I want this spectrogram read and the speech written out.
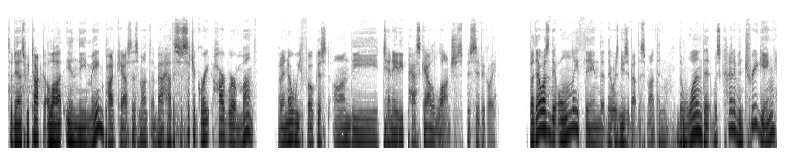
So, Dennis, we talked a lot in the main podcast this month about how this is such a great hardware month, but I know we focused on the 1080 Pascal launch specifically. But that wasn't the only thing that there was news about this month. And the one that was kind of intriguing,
